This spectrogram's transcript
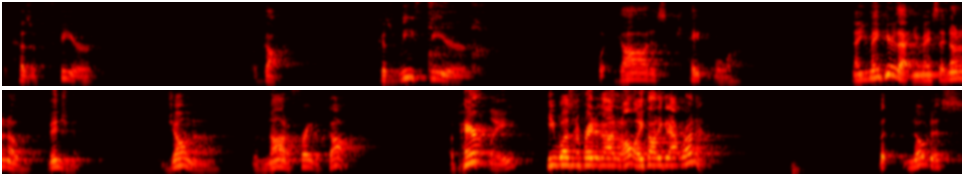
because of fear of God. Because we fear what God is capable of. Now, you may hear that and you may say, no, no, no, Benjamin, Jonah was not afraid of God. Apparently, he wasn't afraid of God at all. He thought he could outrun him. But notice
